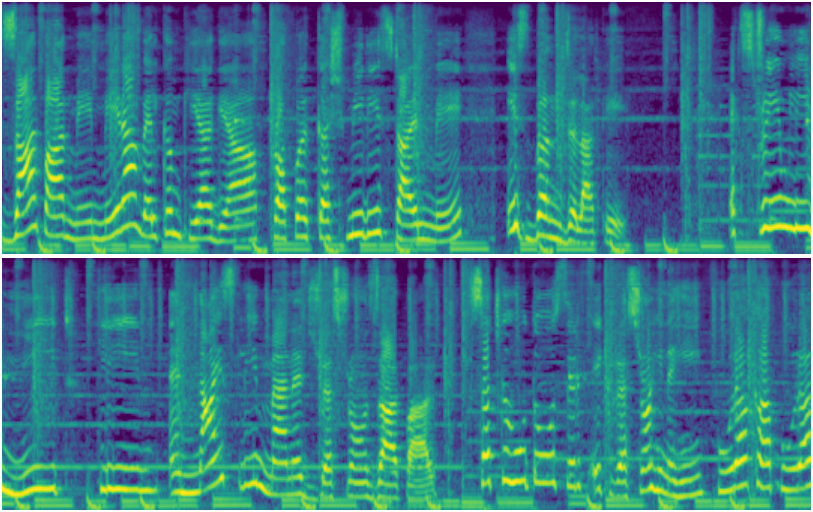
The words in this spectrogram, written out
जारपार में मेरा वेलकम किया गया प्रॉपर कश्मीरी स्टाइल में इस बंद जला के। Extremely neat clean and nicely manage restaurant Jaarpaar सच कहूँ तो सिर्फ़ एक रेस्टोरेंट ही नहीं, पूरा का पूरा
